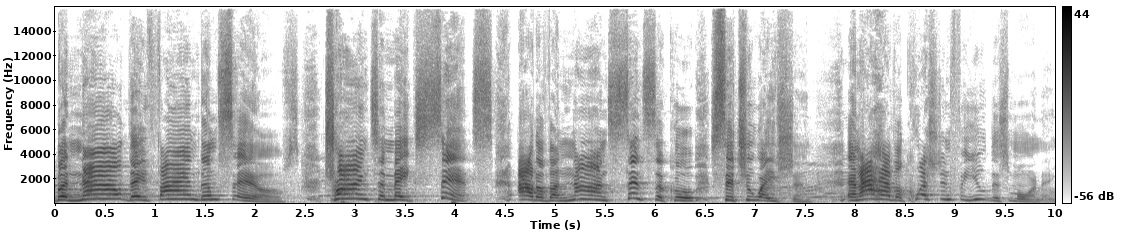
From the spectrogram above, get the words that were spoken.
But now they find themselves trying to make sense out of a nonsensical situation. And I have a question for you this morning.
